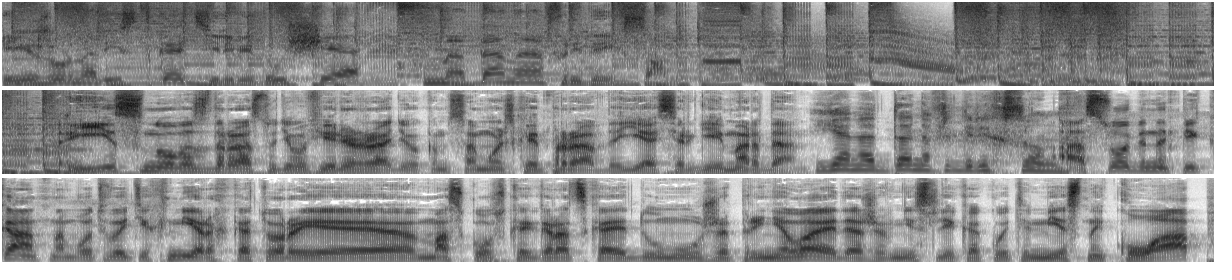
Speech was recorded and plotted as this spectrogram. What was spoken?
и журналистка-телеведущая Надана Фридрихсон. И снова здравствуйте в эфире радио «Комсомольская правда». Я Сергей Мордан. Я Надана Фредериксон. Особенно пикантно вот в этих мерах, которые Московская городская дума уже приняла и даже внесли какой-то местный КОАП.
